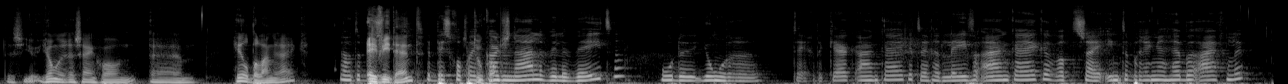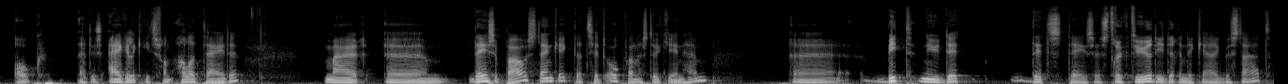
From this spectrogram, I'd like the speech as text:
Dus jongeren zijn gewoon uh, heel belangrijk. Nou, de Evident. De bisschoppen en kardinalen willen weten hoe de jongeren tegen de kerk aankijken, tegen het leven aankijken, wat zij in te brengen hebben eigenlijk. Ook. Dat is eigenlijk iets van alle tijden. Maar uh, deze paus, denk ik, dat zit ook wel een stukje in hem, uh, biedt nu dit, dit, deze structuur die er in de kerk bestaat,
